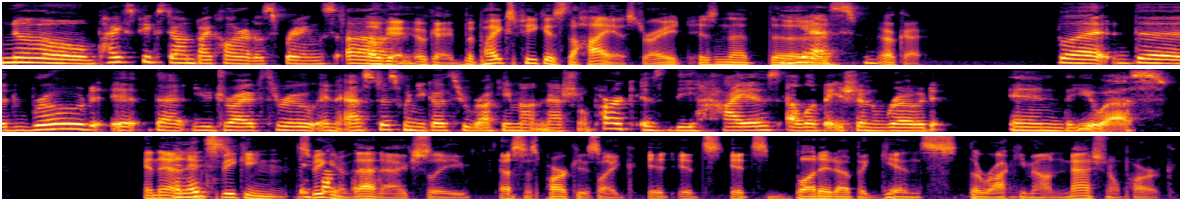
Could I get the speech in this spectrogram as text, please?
No, Pikes Peak's down by Colorado Springs. Um, okay, okay, but Pikes Peak is the highest, right? Isn't that the yes? Okay, but the road it, that you drive through in Estes when you go through Rocky Mountain National Park is the highest elevation road in the U.S. And then, and, and speaking speaking of that, actually, Estes Park is like it, it's it's butted up against the Rocky Mountain National Park,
